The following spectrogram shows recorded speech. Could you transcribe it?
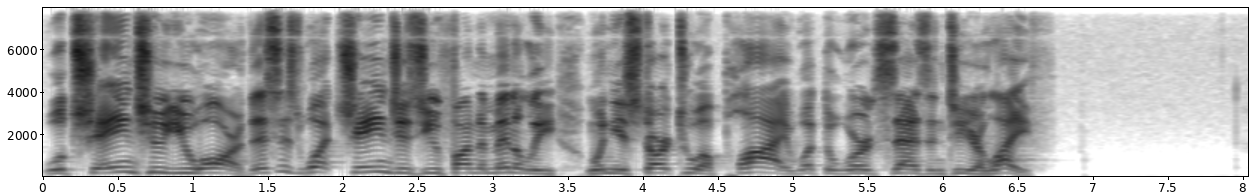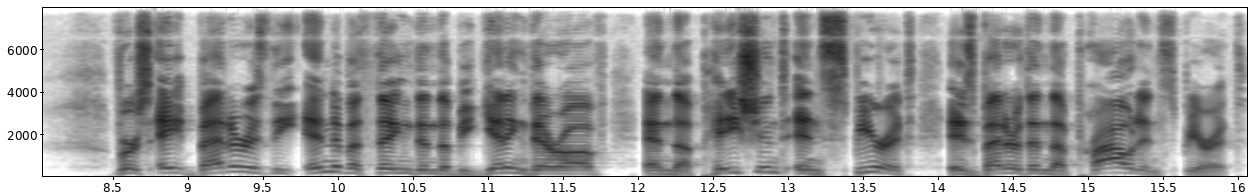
will change who you are. This is what changes you fundamentally when you start to apply what the word says into your life. Verse 8 Better is the end of a thing than the beginning thereof, and the patient in spirit is better than the proud in spirit.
